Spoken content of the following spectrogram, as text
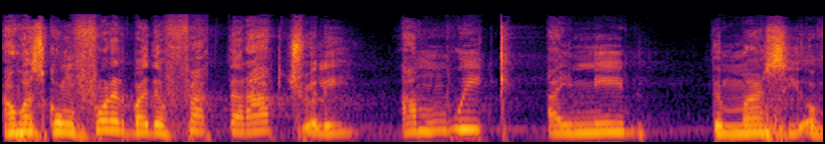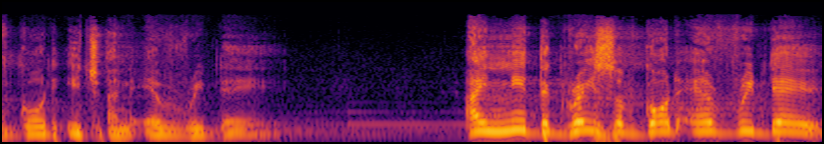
I was confronted by the fact that actually I'm weak. I need the mercy of God each and every day. I need the grace of God every day.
